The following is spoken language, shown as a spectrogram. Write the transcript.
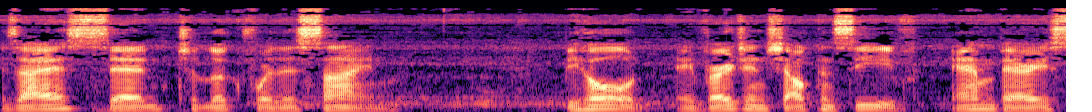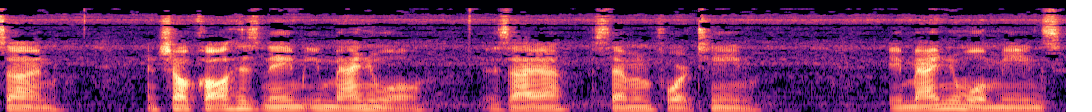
Isaiah said to look for this sign. Behold, a virgin shall conceive, and bear a son, and shall call his name Emmanuel. Isaiah 7:14. Emmanuel means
